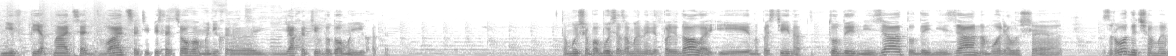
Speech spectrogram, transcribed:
днів 15-20, і після цього мені е, я хотів додому їхати. Тому що бабуся за мене відповідала і ну, постійно туди нельзя, туди нельзя, на морі лише з родичами.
